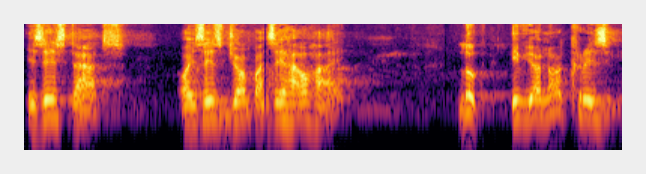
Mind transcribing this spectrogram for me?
He says starts, or he says jump and say how high. Look, if you're not crazy,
